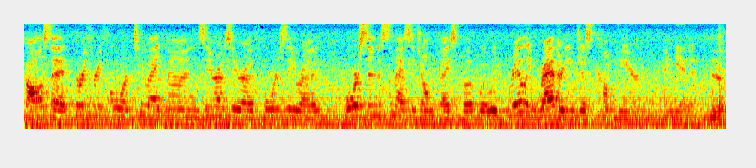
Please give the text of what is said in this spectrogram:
Call us at 334-289-0040 or send us a message on Facebook, but we'd really rather you just come here and get it. Yeah.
